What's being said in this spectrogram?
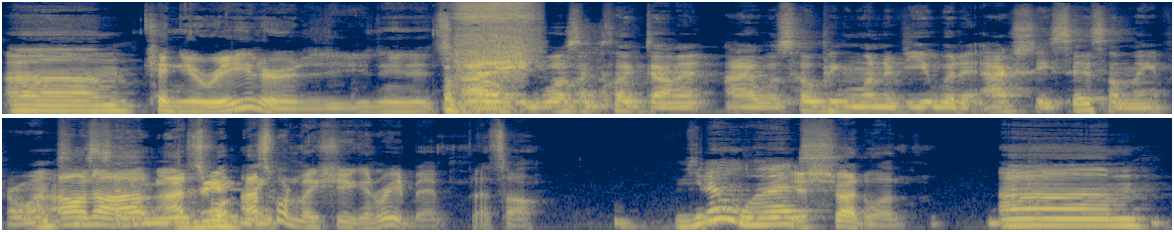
Um, Can you read, or do you need? Some I wasn't clicked on it. I was hoping one of you would actually say something for once. oh no! I, I just, want, I just want to make sure you can read, babe. That's all. You know what? You're struggling. Um.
